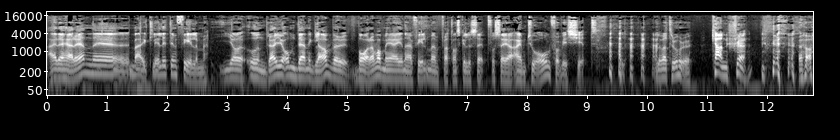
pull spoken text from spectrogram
Nej det här är en eh, märklig liten film. Jag undrar ju om Danny Glover bara var med i den här filmen för att han skulle se, få säga I'm too old for this shit. Eller, eller vad tror du? Kanske. ja.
